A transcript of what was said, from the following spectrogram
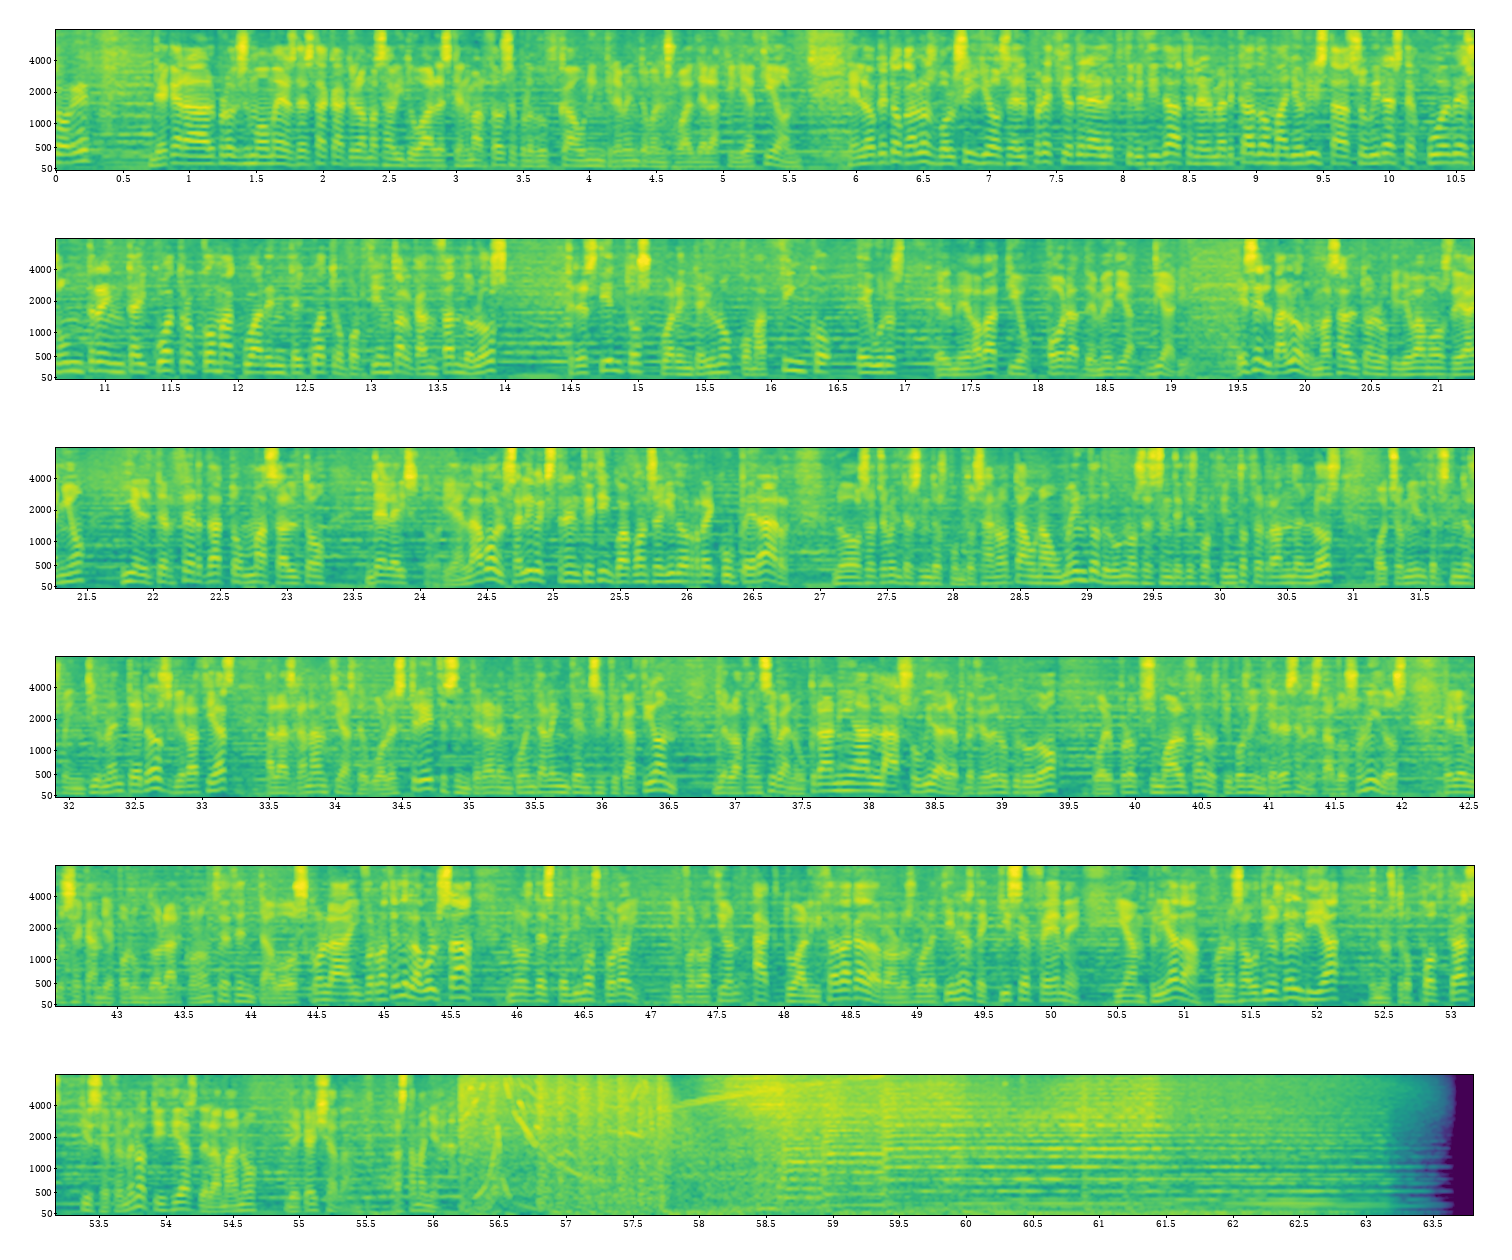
De cara al próximo mes, destaca que lo más habitual es que en marzo se produzca un incremento mensual de la afiliación. En lo que toca a los bolsillos, el precio de la electricidad en el mercado mayorista subirá este jueves un 34,44%, alcanzando los 341,5 euros el megavatio hora de media diario. Es el valor más alto en lo que llevamos de año y el tercer dato más alto de la historia. En la bolsa, el IBEX 35 ha conseguido recuperar los 8.300 puntos. Anota un aumento del 1,62% cerrando en los 8.321 enteros gracias a las ganancias de Wall Street sin tener en cuenta la intensificación de la ofensiva en Ucrania, la subida del precio del crudo o el próximo alza en los tipos de interés en Estados Unidos. El euro se cambia por un dólar con 11 centavos. Con la información de la bolsa nos despedimos por hoy. Información actualizada cada hora en los boletines de XFM y ampliada con los audios del día en nuestro podcast XFM Noticias de la mano de CaixaBank. Hasta mañana.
